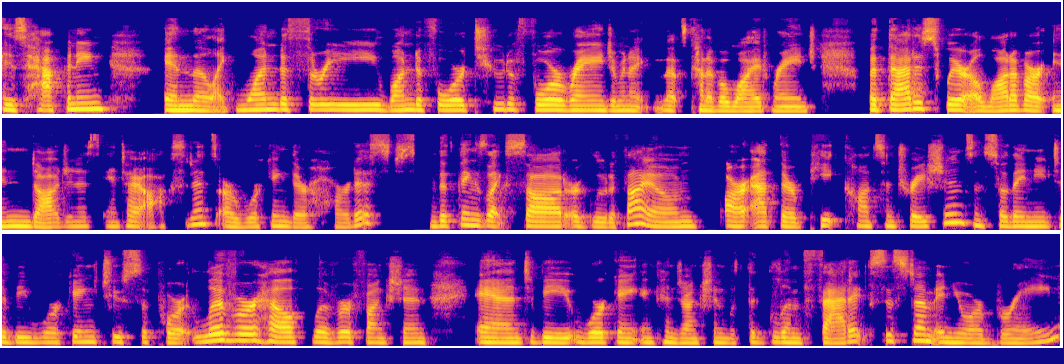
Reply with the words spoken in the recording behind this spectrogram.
is happening in the like one to three, one to four, two to four range. I mean, I, that's kind of a wide range, but that is where a lot of our endogenous antioxidants are working their hardest. The things like SOD or glutathione are at their peak concentrations. And so they need to be working to support liver health, liver function, and to be working in conjunction with the glymphatic system in your brain,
